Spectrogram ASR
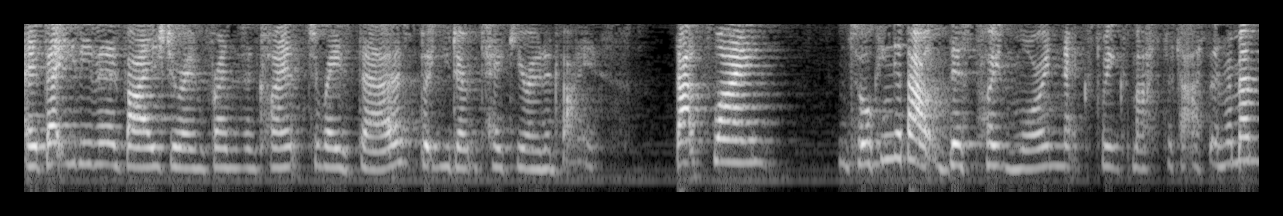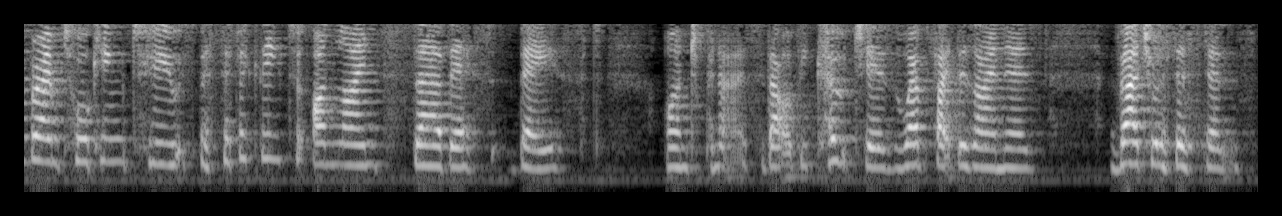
I bet you've even advised your own friends and clients to raise theirs, but you don't take your own advice. That's why I'm talking about this point more in next week's masterclass. And remember, I'm talking to specifically to online service based entrepreneurs. So that would be coaches, website designers, virtual assistants,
